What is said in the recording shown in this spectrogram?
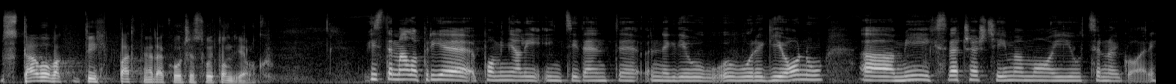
stavova tih partnera koji učestvuju u tom dijalogu. Vi ste malo prije pominjali incidente negdje u, u regionu. A, mi ih sve češće imamo i u Crnoj Gori.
